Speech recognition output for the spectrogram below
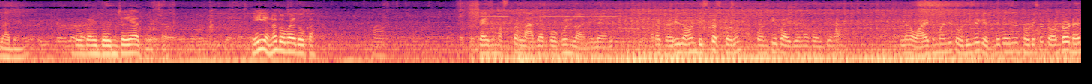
लाद्याने दो बाय दोनच्या यात हे आहे ना दो बाय दो का काही मस्त लाद्या बघून झालेल्या आहेत. आता घरी जाऊन डिस्कस करू कोणती पाहिजे ना कोणती ना. आपल्याला व्हाईटमध्ये थोडीसे घेतले त्याचे थोडेसे डॉट डॉट आहेत.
